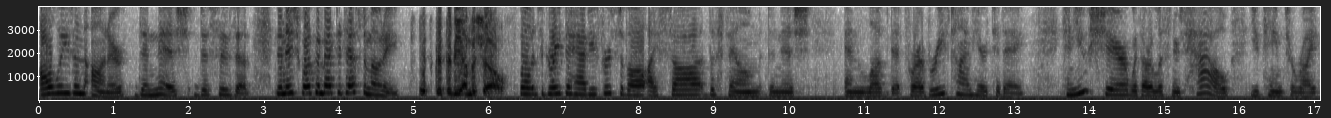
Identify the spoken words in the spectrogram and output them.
always an honor, Dinesh D'Souza. Dinesh, welcome back to Testimony. It's good to be on the show. Well, it's great to have you. First of all, I saw the film, Dinesh, and loved it. For our brief time here today, can you share with our listeners how you came to write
